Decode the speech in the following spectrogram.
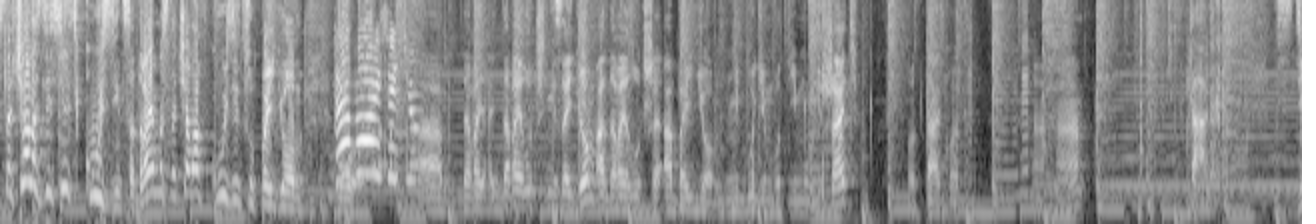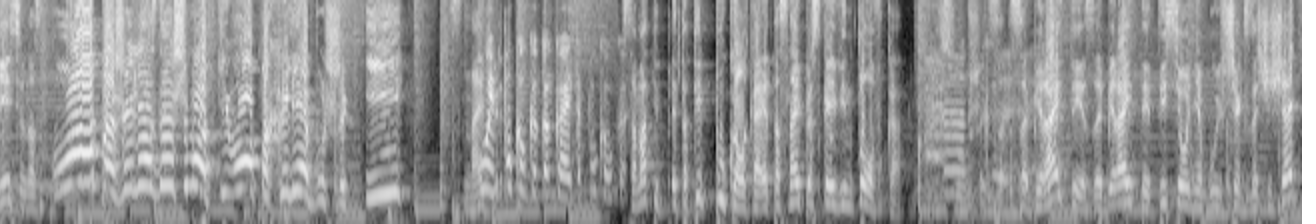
сначала здесь есть кузница. Давай мы сначала в кузницу пойдем. Давай зайдем. А, давай, давай лучше не зайдем, а давай лучше обойдем. Не будем вот ему мешать. Вот так вот. Ага. Так. Здесь у нас... Опа, железные шмотки! Опа, хлебушек! И... Снайпер... Ой, пукалка какая-то, пукалка. Сама ты, это ты пукалка, это снайперская винтовка. Слушай, за- забирай ты, забирай ты. Ты сегодня будешь всех защищать,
